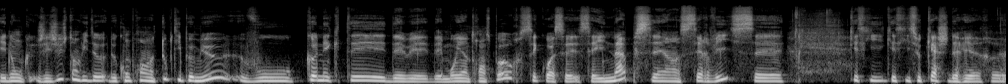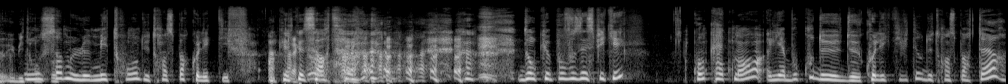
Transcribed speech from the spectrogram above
Et donc, j'ai juste envie de, comprendre un tout petit peu mieux. Vous connectez des, moyens de transport. C'est quoi? C'est une app? C'est un service? Qu'est-ce qui, qu'est-ce qui, se cache derrière euh, Ubi Nous sommes le métron du transport collectif, en quelque sorte. Donc, pour vous expliquer, Concrètement, il y a beaucoup de, collectivités ou de transporteurs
